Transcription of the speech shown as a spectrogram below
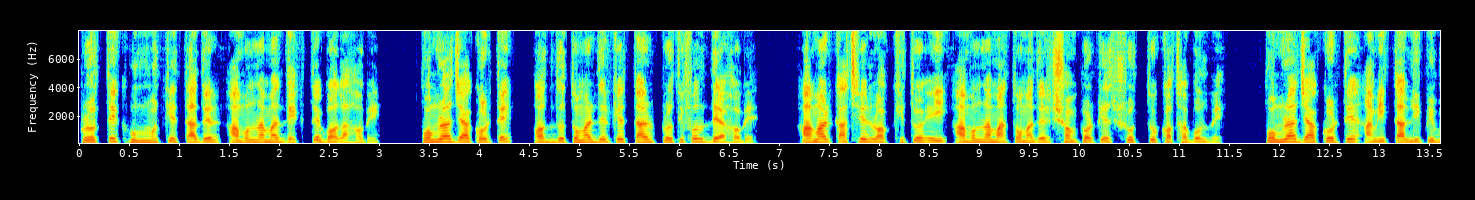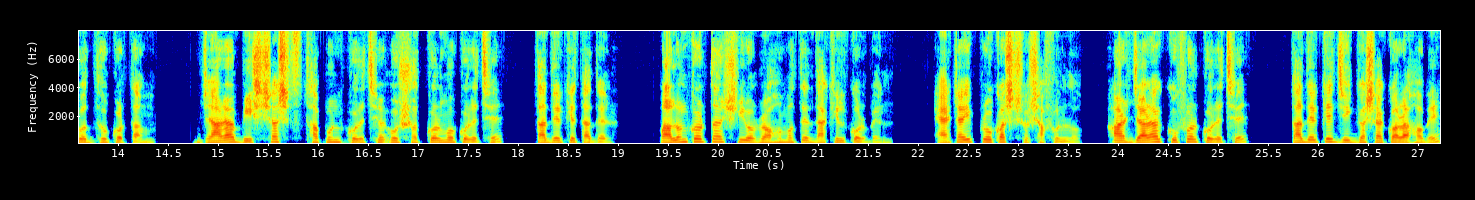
প্রত্যেক উম্মতকে তাদের আমলনামা দেখতে বলা হবে। তোমরা যা করতে, অদ্য তোমাদেরকে তার প্রতিফল দেয়া হবে। আমার কাছে রক্ষিত এই আমলনামা তোমাদের সম্পর্কে সত্য কথা বলবে। তোমরা যা করতে, আমি তা লিপিবদ্ধ করতাম। যারা বিশ্বাস স্থাপন করেছে ও সৎকর্ম করেছে তাদেরকে তাদের পালনকর্তা শিও রহমতে দাখিল করবেন। এটাই প্রকাশ্য সাফল্য। আর যারা কুফর করেছে, তাদেরকে জিজ্ঞাসা করা হবে,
